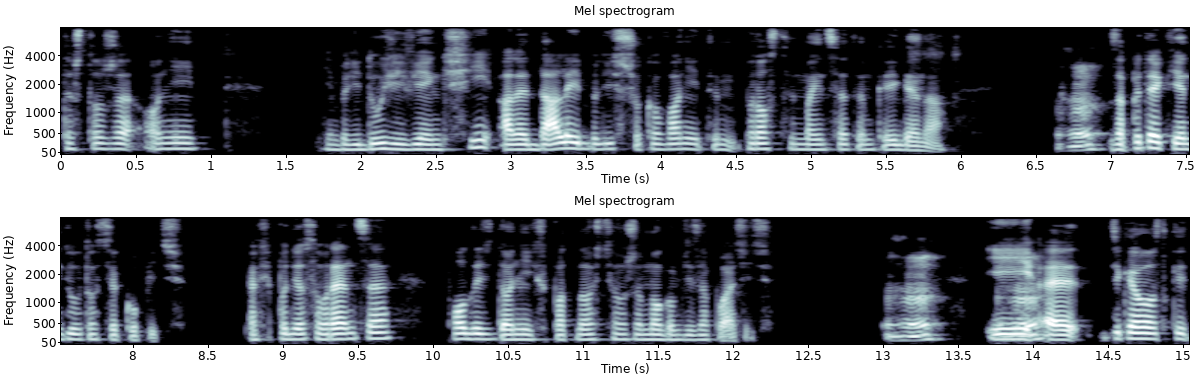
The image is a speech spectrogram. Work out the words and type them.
też to, że oni nie byli duzi, więksi, ale dalej byli zszokowani tym prostym mindsetem Kagena. Aha. Zapytaj klientów, kto chce kupić. Jak się podniosą ręce, podejdź do nich z płatnością, że mogą ci zapłacić. Aha. I Aha. e, ciekawostkę e,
